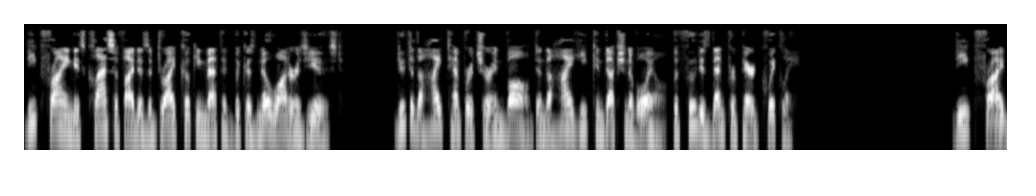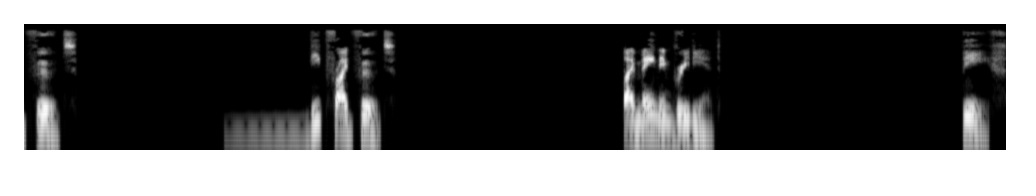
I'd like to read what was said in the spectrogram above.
Deep frying is classified as a dry cooking method because no water is used. Due to the high temperature involved and the high heat conduction of oil, the food is then prepared quickly. Deep fried foods Deep fried foods By main ingredient. Beef.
